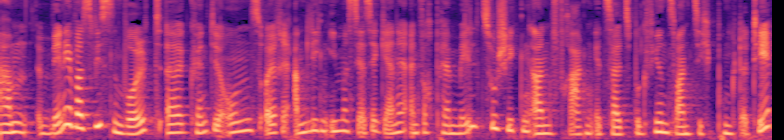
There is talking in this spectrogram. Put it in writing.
Ähm, wenn ihr was wissen wollt, äh, könnt ihr uns eure Anliegen immer sehr, sehr gerne einfach per Mail zuschicken an fragen.salzburg24.at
